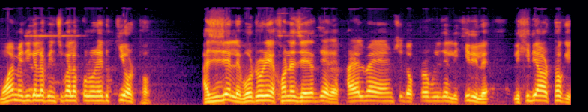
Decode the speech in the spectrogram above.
মই মেডিকেলৰ প্ৰিন্সিপালক ক'লোঁ সেইটো কি অৰ্থ? আজি যে লেবৰেটৰী এখনে যে যে referral by A M C doctor বুলি যে লিখি দিলে লিখি দিয়াৰ অৰ্থ কি?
